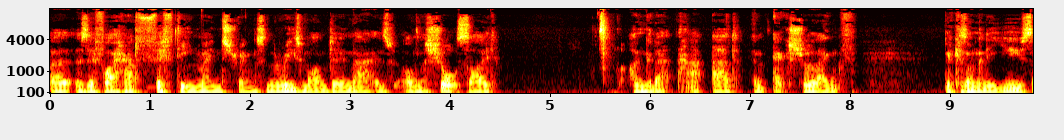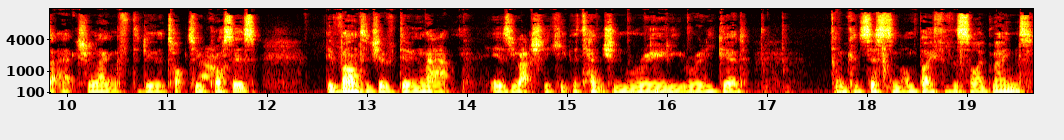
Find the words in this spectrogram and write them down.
uh, as if I had 15 main strings. And the reason why I'm doing that is on the short side, I'm going to add an extra length because I'm going to use that extra length to do the top two crosses. The advantage of doing that is you actually keep the tension really, really good and consistent on both of the side mains.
